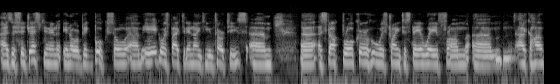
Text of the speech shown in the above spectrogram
as a suggestion in, in our big book. So um, AA goes back to the 1930s. Um, uh, a stockbroker who was trying to stay away from um, alcohol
